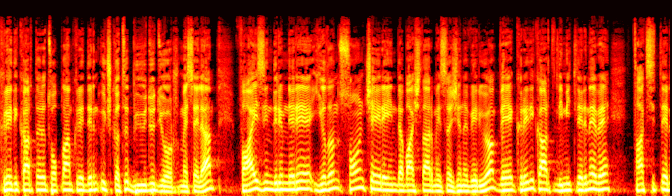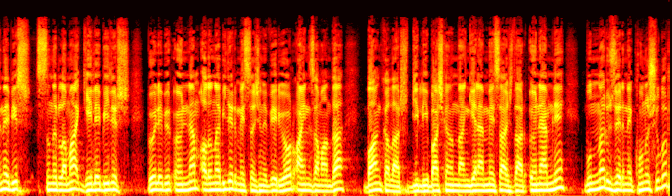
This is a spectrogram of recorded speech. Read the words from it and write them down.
kredi kartları toplam kredilerin 3 katı büyüdü diyor mesela. Faiz indirimleri yılın son çeyreğinde başlar mesajını veriyor ve kredi kart limitlerine ve taksitlerine bir sınırlama gelebilir. Böyle bir önlem alınabilir mesajını veriyor. Aynı zamanda Bankalar Birliği Başkanı'ndan gelen mesajlar önemli. Bunlar üzerine konuşulur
